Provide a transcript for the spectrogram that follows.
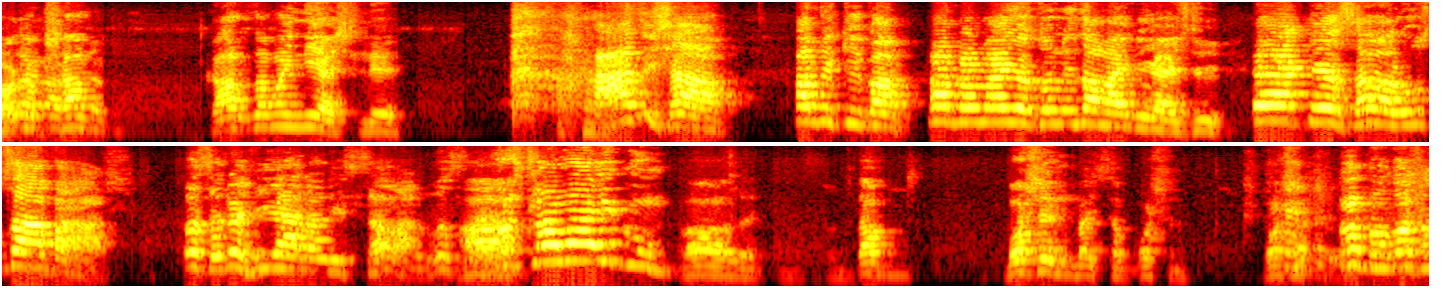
ঘটক সাহেব কার জামাই নিয়ে আসলে? আজি সাপ আপনি কি কর আপনার মায়ের জন্য জামাই নিয়ে আইছি। একে সাল পাস। ও সেটা হিয়ার আলী সাওয়াল হ্যাঁ। আসসালামু আলাইকুম। ওয়ালাইকুম। তা বসেন ভাই সাহেব বসেন। বসেন। আব্বা বসো।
